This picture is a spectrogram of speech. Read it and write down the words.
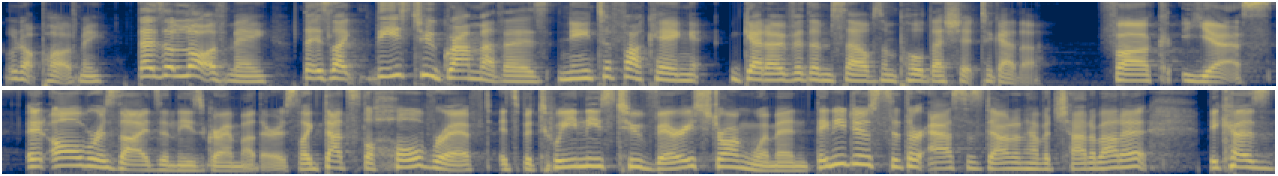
well, not part of me, there's a lot of me that is like, these two grandmothers need to fucking get over themselves and pull their shit together. Fuck yes. It all resides in these grandmothers. Like that's the whole rift. It's between these two very strong women. They need to just sit their asses down and have a chat about it because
